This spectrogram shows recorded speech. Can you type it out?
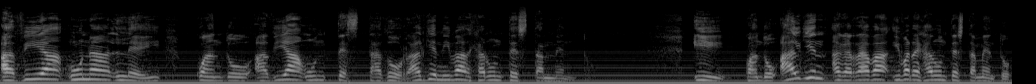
había una ley cuando había un testador, alguien iba a dejar un testamento. Y cuando alguien agarraba, iba a dejar un testamento,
